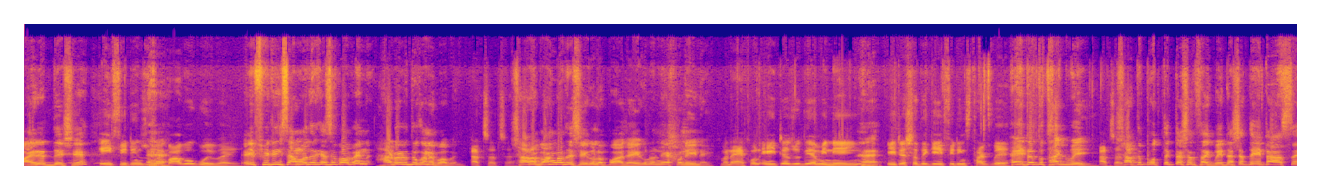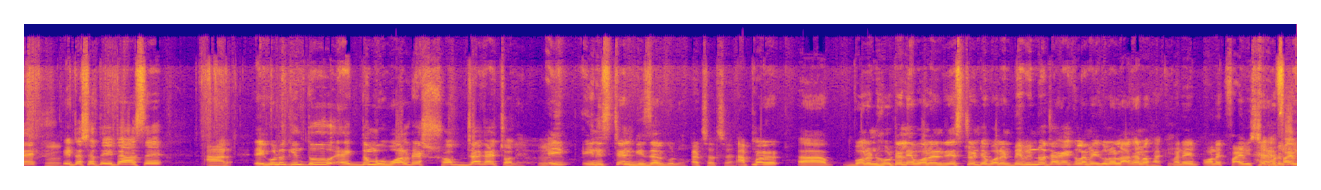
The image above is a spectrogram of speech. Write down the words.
বাইরের দেশে এই ফিটিংস হ্যাঁ। পাবো কই ভাই? এই ফিটিংস আমাদের কাছে পাবেন হার্ডওয়্যার দোকানে পাবেন। আচ্ছা আচ্ছা। সারা বাংলাদেশে এগুলো পাওয়া যায় এগুলো নিয়ে এখনই নাই। মানে এখন এইটা যদি আমি নেই হ্যাঁ। এইটার সাথে কি এই ফিটিংস থাকবে? হ্যাঁ এটা তো থাকবেই। আচ্ছা, সাথে প্রত্যেকটার সাথে থাকবে এটার সাথে এটা আছে এটার সাথে এটা আছে। আর এগুলো কিন্তু একদম ওয়ার্ল্ডের সব জায়গায় চলে। এই ইনস্ট্যান্ট গিজারগুলো। আচ্ছা আচ্ছা। আপনার বলেন হোটেলে বলেন রেস্টুরেন্টে বলেন বিভিন্ন জায়গায় গেলাম এগুলো লাগানো থাকে। মানে অনেক ফাইভ স্টার ফাইভ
